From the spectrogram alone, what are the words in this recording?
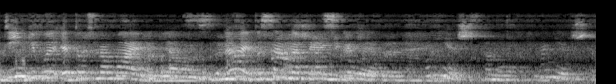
деньги вы это узнаваемо для вас. Да, это самое простое. Конечно, конечно.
